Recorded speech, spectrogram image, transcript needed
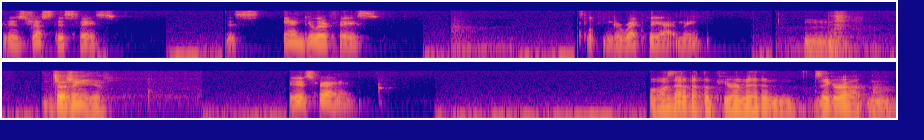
It is just this face. This angular face. It's looking directly at me. Hmm. Judging you. It is frowning. What was that about the pyramid and ziggurat? And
